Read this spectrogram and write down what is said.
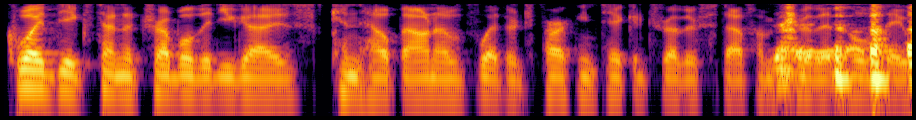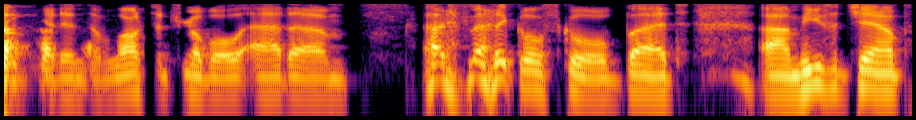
quite the extent of trouble that you guys can help out of, whether it's parking tickets or other stuff. I'm sure that Jose would get into lots of trouble at um at medical school, but um, he's a champ.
